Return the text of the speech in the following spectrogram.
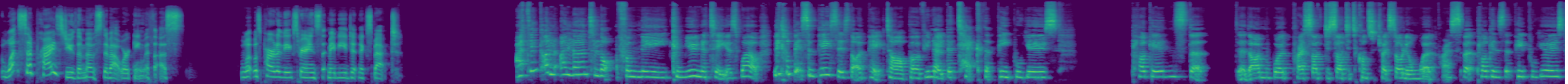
What surprised you the most about working with us? What was part of the experience that maybe you didn't expect? I think I, I learned a lot from the community as well. Little bits and pieces that I picked up of, you know, the tech that people use, plugins that, that I'm WordPress. I've decided to concentrate solely on WordPress, but plugins that people use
